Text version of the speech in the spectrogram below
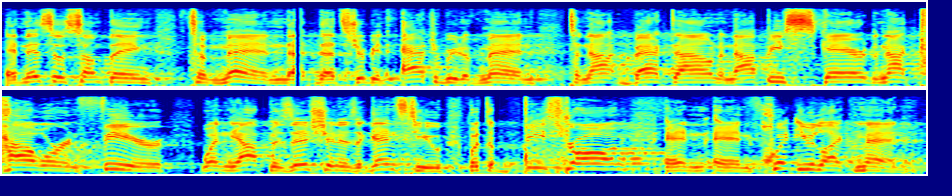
And this is something to men that, that should be an attribute of men to not back down, to not be scared, to not cower in fear when the opposition is against you, but to be strong and, and quit you like men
